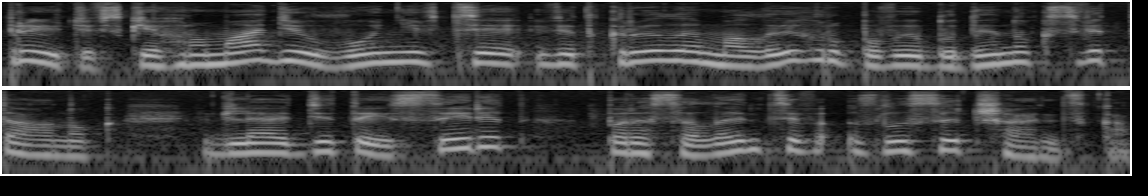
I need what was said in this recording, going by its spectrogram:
Приютівській громаді у Вонівці відкрили малий груповий будинок світанок для дітей-сиріт, переселенців з Лисичанська.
